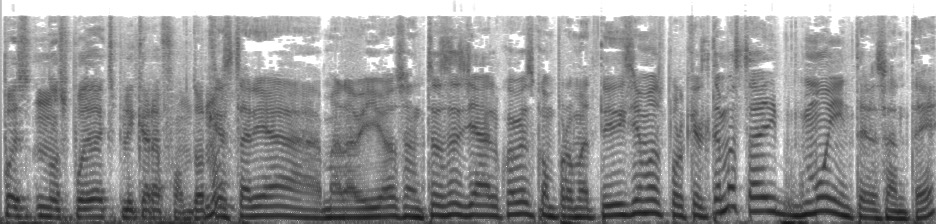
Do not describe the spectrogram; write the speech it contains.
pues nos pueda explicar a fondo, ¿no? Que estaría maravilloso. Entonces ya el jueves comprometidísimos porque el tema está ahí muy interesante. ¿eh?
